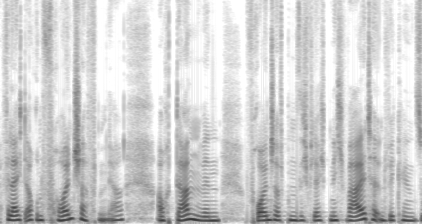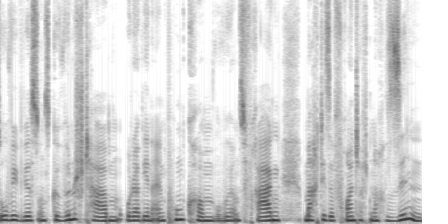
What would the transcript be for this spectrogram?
Vielleicht auch in Freundschaften, ja. Auch dann, wenn Freundschaften sich vielleicht nicht weiterentwickeln, so wie wir es uns gewünscht haben, oder wir in einen Punkt kommen, wo wir uns fragen, macht diese Freundschaft noch Sinn,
